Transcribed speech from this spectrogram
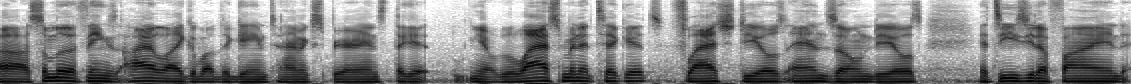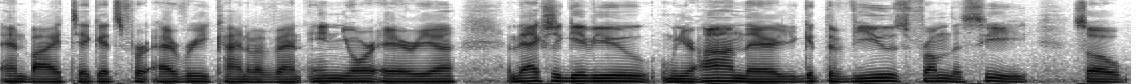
Uh, some of the things I like about the game time experience, they get you know the last minute tickets, flash deals, and zone deals. It's easy to find and buy tickets for every kind of event in your area, and they actually give you when you're on there, you get the views from the seat. So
